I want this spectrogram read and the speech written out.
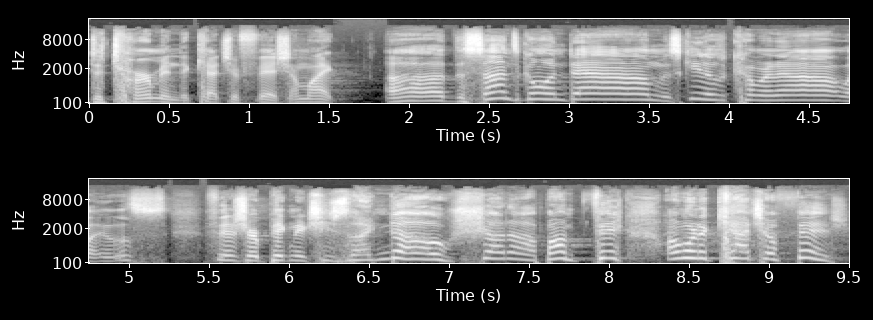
determined to catch a fish. I'm like, uh, the sun's going down, mosquitoes are coming out. Like, let's finish our picnic. She's like, no, shut up. I'm fish. I want to catch a fish.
